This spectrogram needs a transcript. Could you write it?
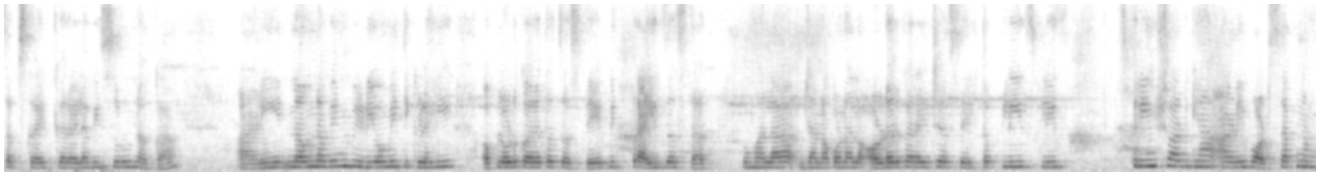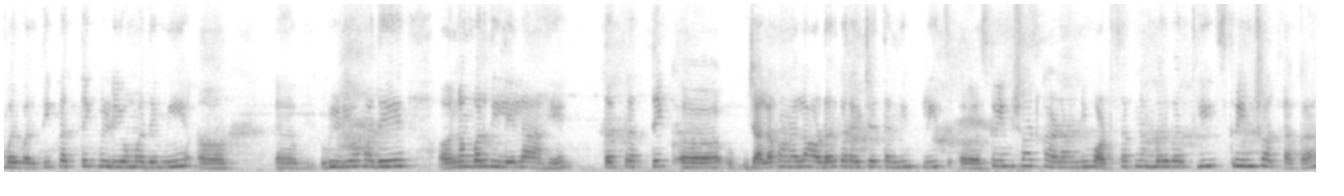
सबस्क्राईब करायला विसरू नका. आणि नवनवीन व्हिडिओ मी तिकडेही अपलोड करतच असते. विथ प्राईज असतात. तुम्हाला ज्यांना कोणाला ऑर्डर करायची असेल तर प्लीज प्लीज स्क्रीनशॉट घ्या आणि व्हॉट्सॲप नंबरवरती प्रत्येक व्हिडिओमध्ये मी व्हिडिओमध्ये नंबर दिलेला आहे. तर प्रत्येक ज्याला कोणाला ऑर्डर करायचे आहे त्यांनी प्लीज स्क्रीनशॉट काढा आणि व्हॉट्सॲप नंबरवरती स्क्रीनशॉट टाका.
